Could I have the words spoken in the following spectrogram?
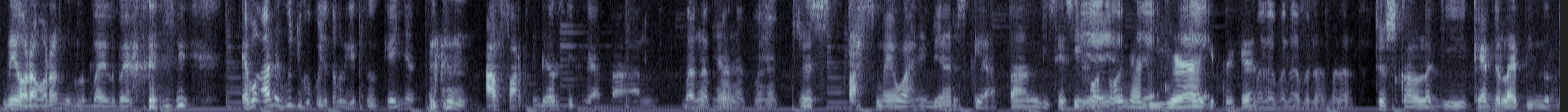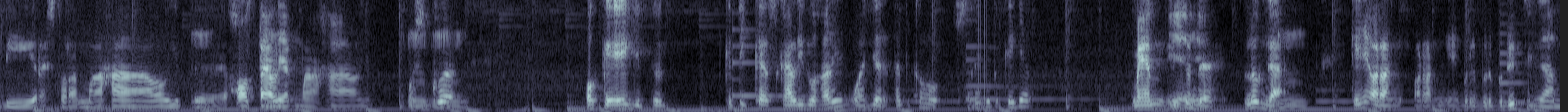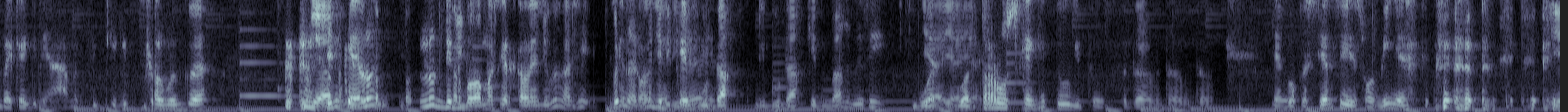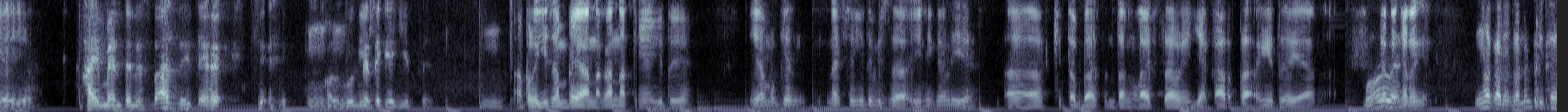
ini orang-orang lebay-lebay sih. Emang ada gue juga punya temen gitu, kayaknya Alphard dia harus kelihatan banget Ya. banget banget terus tas mewahnya dia harus kelihatan di sesi Iya, fotonya iya, dia iya. gitu kan benar benar benar benar terus kalau lagi candlelight dinner di restoran mahal gitu Hmm. hotel yang mahal gitu. maksud gua Hmm, oke gitu ketika sekali dua kali wajar tapi kalau sering itu kayaknya men Iya, itu iya. dah lu nggak hmm. Kayaknya orang orang yang bener-bener berduit juga sampai kayak gini amat sih. Kayak gitu sih kalau menurut gua. Ya, jadi kayak lu lu jadi terbawa sama circle-nya juga gak sih? Bener lu jadi kayak dia, ya. budak dibudakin banget gak sih? Buat iya, buat iya. terus kayak gitu gitu. Betul betul betul. Yang gue kesian sih suaminya. Iya iya. High maintenance banget nih cewek. Hmm, kalau gue ngeliatnya kayak gitu. Hmm, apalagi sampai anak-anaknya gitu ya. Ya mungkin nextnya kita bisa ini kali ya. eh, kita bahas tentang lifestyle-nya Jakarta gitu yang kadang-kadang nggak kadang-kadang kita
